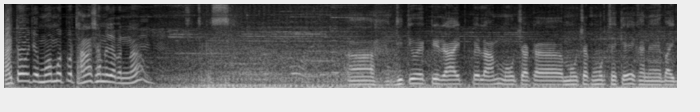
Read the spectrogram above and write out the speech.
ভাই তো ওই যে মোহাম্মদপুর থানার সামনে যাবেন না? দ্বিতীয় একটি রাইড পেলাম মৌচাকা মৌচাক মোড় থেকে, এখানে বাইক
